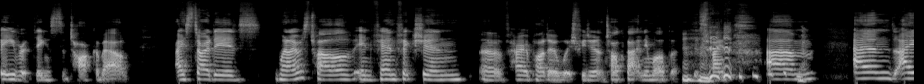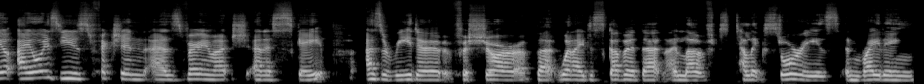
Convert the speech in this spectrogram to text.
favorite things to talk about. I started when I was 12 in fan fiction of Harry Potter, which we don't talk about anymore, but it's fine. Um, and I, I always used fiction as very much an escape as a reader for sure. But when I discovered that I loved telling stories and writing,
